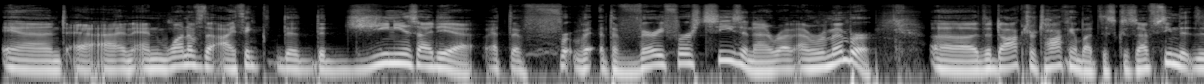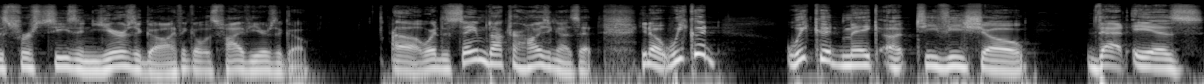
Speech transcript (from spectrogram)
And and and one of the I think the the genius idea at the at the very first season. I, re, I remember uh, the doctor talking about this because I've seen this first season years ago. I think it was five years ago, uh, where the same Dr. Huizenga said, you know, we could we could make a TV show that is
